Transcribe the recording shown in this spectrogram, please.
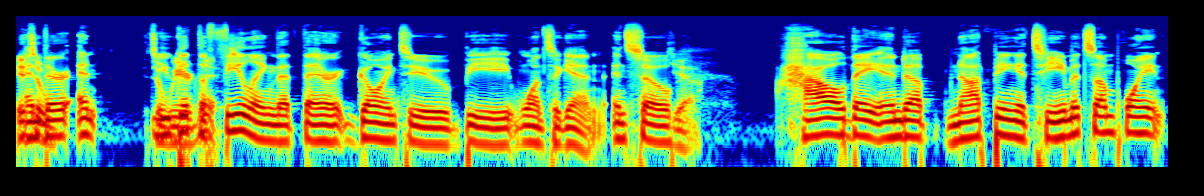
It's and a, they're and you get the mix. feeling that they're going to be once again. And so yeah. how they end up not being a team at some point,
